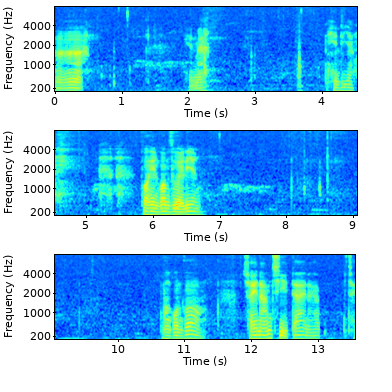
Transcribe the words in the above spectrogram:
อ่า เห็นไหมเห็นหรือยัง พอเห็นความสวยหรือยัง บางคนก็ใช้น้ำฉีดได้นะครับ ใช้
